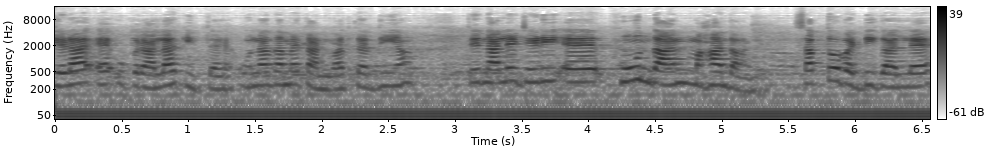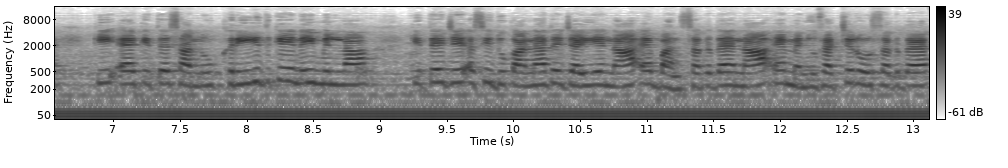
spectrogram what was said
ਜਿਹੜਾ ਇਹ ਉਪਰਾਲਾ ਕੀਤਾ ਹੈ, ਉਹਨਾਂ ਦਾ ਮੈਂ ਧੰਨਵਾਦ ਕਰਦੀ ਹਾਂ। ਤੇ ਨਾਲੇ ਜਿਹੜੀ ਇਹ ਖੂਨਦਾਨ, ਮਹਾਦਾਨ, ਸਭ ਤੋਂ ਵੱਡੀ ਗੱਲ ਹੈ ਕਿ ਇਹ ਕਿਤੇ ਸਾਨੂੰ ਖਰੀਦ ਕੇ ਨਹੀਂ ਮਿਲਣਾ, ਕਿਤੇ ਜੇ ਅਸੀਂ ਦੁਕਾਨਾਂ ਤੇ ਜਾਈਏ, ਨਾ ਇਹ ਬਣ ਸਕਦਾ ਹੈ, ਨਾ ਇਹ ਮੈਨੂਫੈਕਚਰ ਹੋ ਸਕਦਾ ਹੈ,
